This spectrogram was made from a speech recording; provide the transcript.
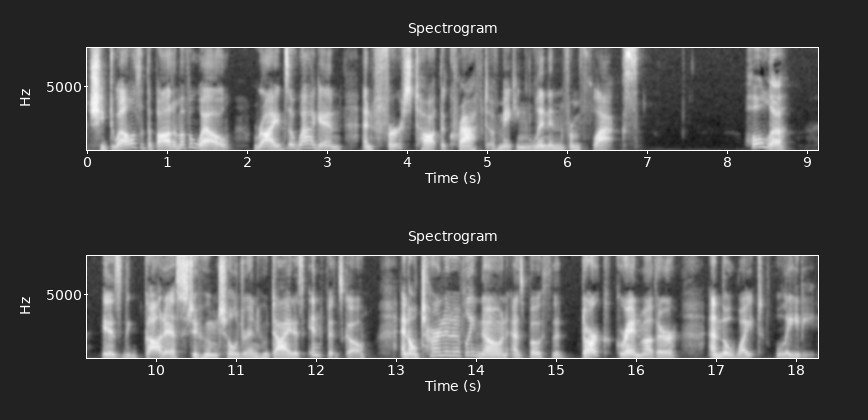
She dwells at the bottom of a well, rides a wagon, and first taught the craft of making linen from flax. Hola is the goddess to whom children who died as infants go, and alternatively known as both the Dark Grandmother and the White Lady,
